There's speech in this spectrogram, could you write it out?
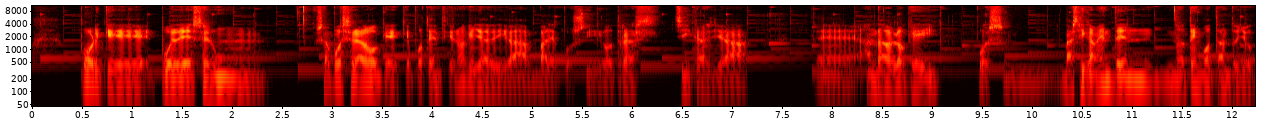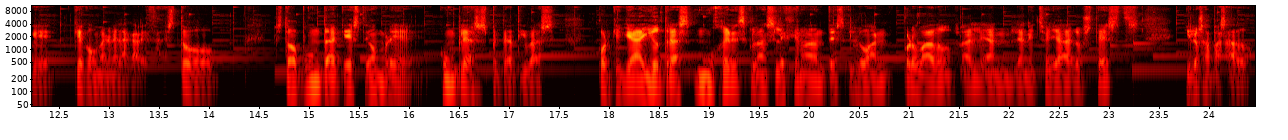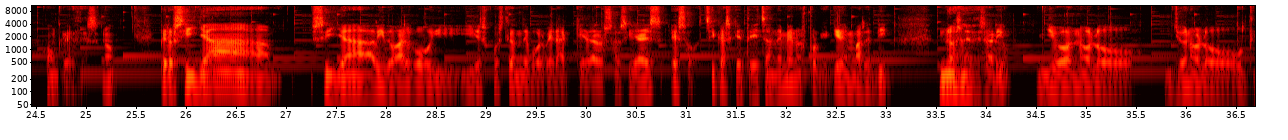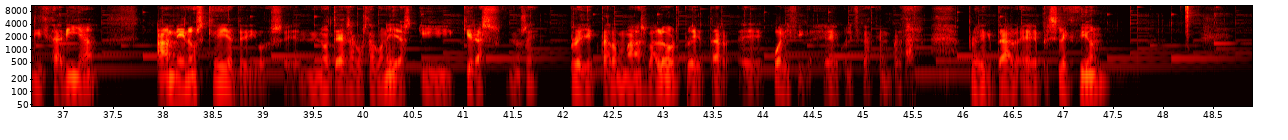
porque puede ser un. O sea, puede ser algo que, potencie, ¿no? Que ya diga, vale, pues si otras chicas ya eh, han dado el ok, pues básicamente no tengo tanto yo que, que comerme la cabeza. Esto esto apunta a que este hombre cumple las expectativas, porque ya hay otras mujeres que lo han seleccionado antes, lo han probado, le, han, le, han, hecho ya los tests y los ha pasado con creces, ¿no? Pero si ya, si ya ha habido algo y, es cuestión de volver a quedar, o sea, si ya es eso, chicas que te echan de menos porque quieren más de ti, no es necesario, yo no lo, yo no lo utilizaría, a menos que, ya te digo, no te hayas acostado con ellas y quieras, no sé, proyectar más valor, proyectar eh, eh, cualificación, perdón, proyectar eh, preselección,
